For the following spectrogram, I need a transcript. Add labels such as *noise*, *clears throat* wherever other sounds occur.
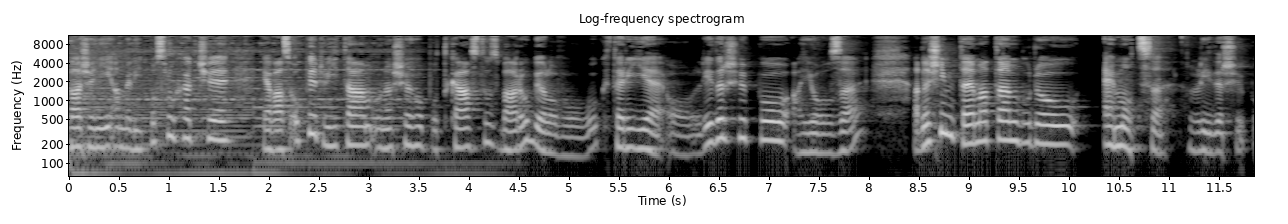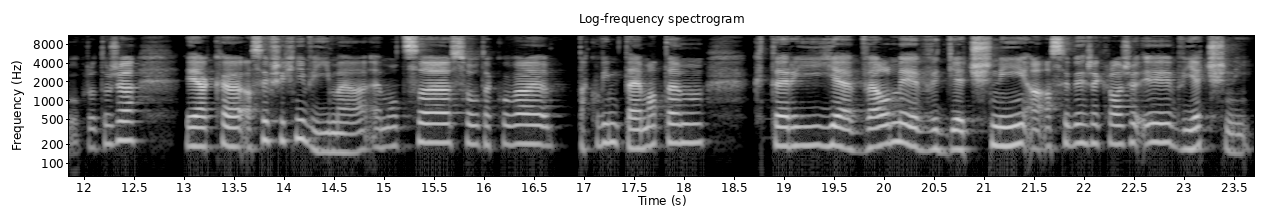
Vážení a milí posluchači, já vás opět vítám u našeho podcastu s Bárou Bělovou, který je o leadershipu a józe. A dnešním tématem budou emoce v leadershipu, protože jak asi všichni víme, emoce jsou takové, takovým tématem, který je velmi vděčný a asi bych řekla, že i věčný.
